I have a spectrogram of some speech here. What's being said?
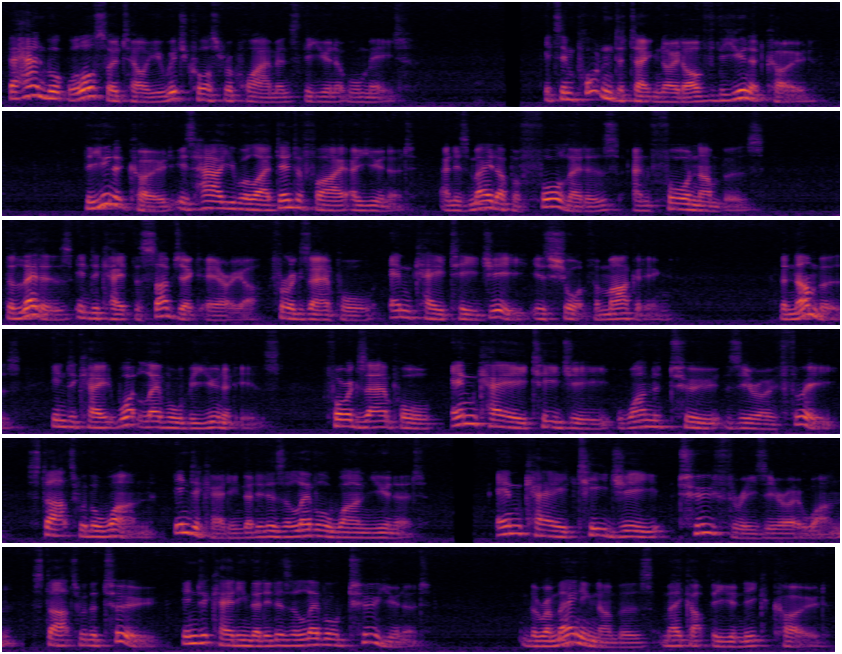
The handbook will also tell you which course requirements the unit will meet. It's important to take note of the unit code. The unit code is how you will identify a unit and is made up of four letters and four numbers. The letters indicate the subject area, for example, MKTG is short for marketing. The numbers indicate what level the unit is. For example, MKTG 1203 starts with a 1, indicating that it is a level 1 unit. MKTG 2301 starts with a 2, indicating that it is a level 2 unit. The remaining numbers make up the unique code.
